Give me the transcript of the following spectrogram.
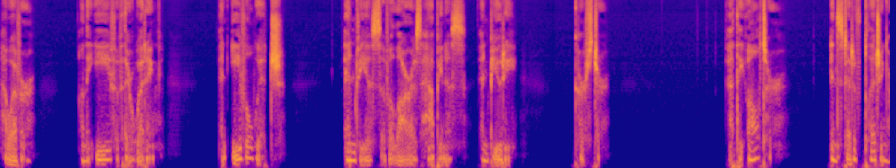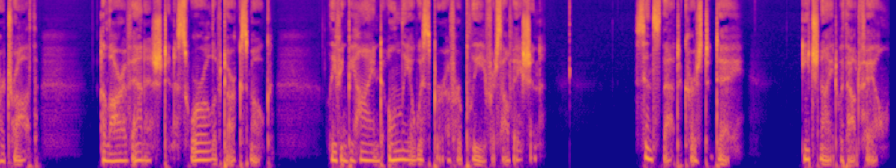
However, on the eve of their wedding, an evil witch, envious of Alara's happiness and beauty, cursed her. At the altar, instead of pledging her troth, Alara vanished in a swirl of dark smoke, leaving behind only a whisper of her plea for salvation. Since that cursed day, each night without fail,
